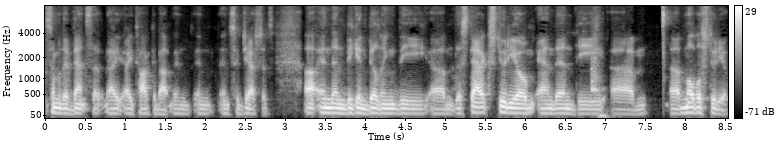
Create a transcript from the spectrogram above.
some of the events that I, I talked about and, suggestions, uh, and then begin building the um, the static studio and then the um, uh, mobile studio,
